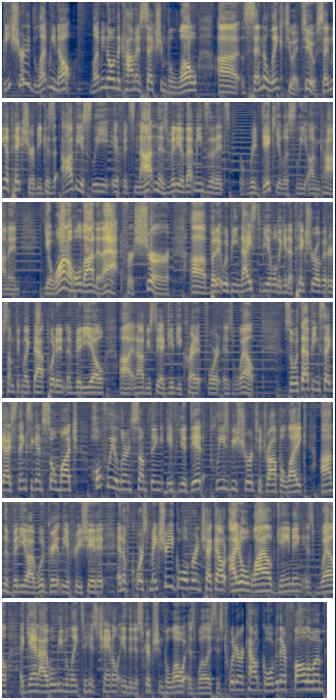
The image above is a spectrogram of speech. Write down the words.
be sure to let me know. Let me know in the comments section below. Uh, send a link to it too. Send me a picture because obviously if it's not in this video, that means that it's ridiculously uncommon. You want to hold on to that for sure, uh, but it would be nice to be able to get a picture of it or something like that, put it in a video, uh, and obviously I'd give you credit for it as well. So with that being said, guys, thanks again so much. Hopefully you learned something. If you did, please be sure to drop a like on the video. I would greatly appreciate it. And of course, make sure you go over and check out iDOLWILD Gaming as well. Again, I will leave a link to his channel in the description below, as well as his Twitter account. Go over there, follow him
